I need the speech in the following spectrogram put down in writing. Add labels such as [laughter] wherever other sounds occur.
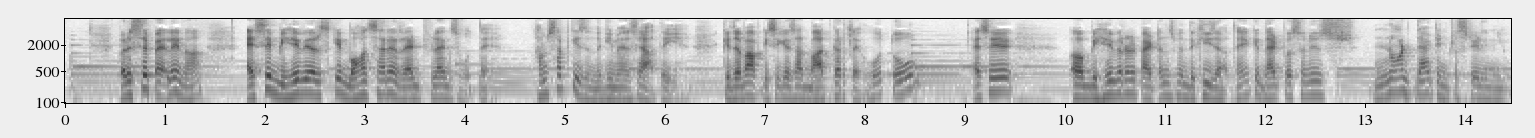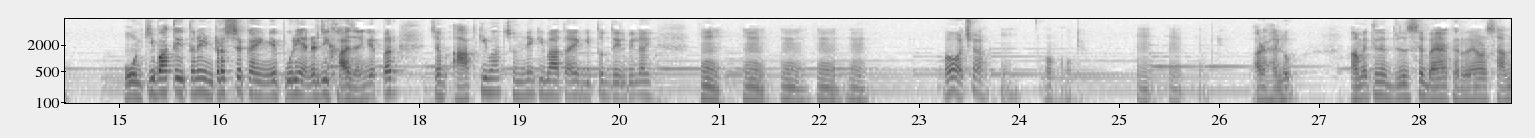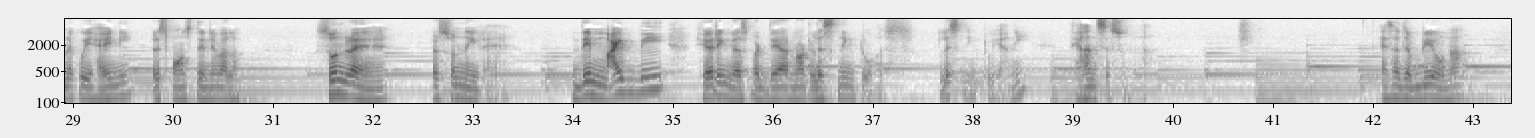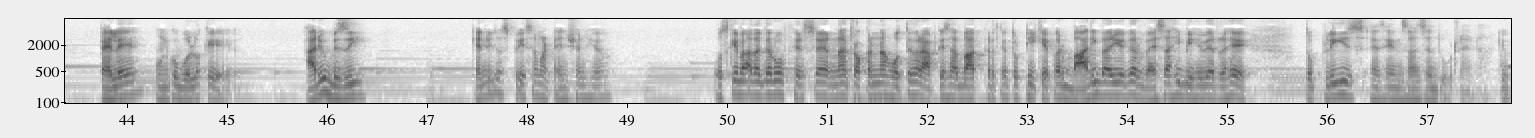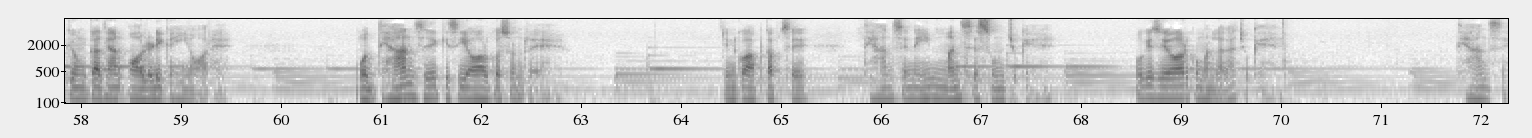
पर इससे पहले ना, ऐसे बिहेवियर्स के बहुत सारे रेड फ्लैग्स होते हैं। हम सब की ज़िंदगी में ऐसे आते ही हैं कि जब आप किसी के साथ बात करते हो तो ऐसे बिहेवियरल uh, पैटर्न्स में दिखी जाते हैं कि that person is not that interested in you वो उनकी बातें इतने इंटरेस्ट से कहेंगे पूरी एनर्जी खा जाएँगे पर जब आपकी बात सुनने की बात आएगी तो दिल भी लाइक हम्म हम्म हम्म हम्म ओ अच्छा ओके अरे हेलो हम इतने दिल से बयां कर रहे हैं और सामने कोई है ही नहीं रिस्पॉन्स देने वाला। सुन रहे हैं पर सुन नहीं रहे हैं. They might be hearing us but they are not listening to us listening to यानी ध्यान से सुनना। ऐसा जब भी हो ना, पहले उनको बोलो कि are you busy can you just pay some attention here उसके बाद अगर वो फिर से ना चौकन्ना होते और आपके साथ बात करते हैं तो ठीक है, पर बारी बारी अगर वैसा ही बिहेवियर रहे तो प्लीज़ ऐसे इंसान से दूर रहना, क्योंकि उनका ध्यान ऑलरेडी कहीं और है। वो ध्यान से किसी और को सुन रहे हैं। जिनको आप कब से ध्यान से नहीं, मन से सुन चुके हैं, वो किसी और को मन लगा चुके हैं। ध्यान से,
